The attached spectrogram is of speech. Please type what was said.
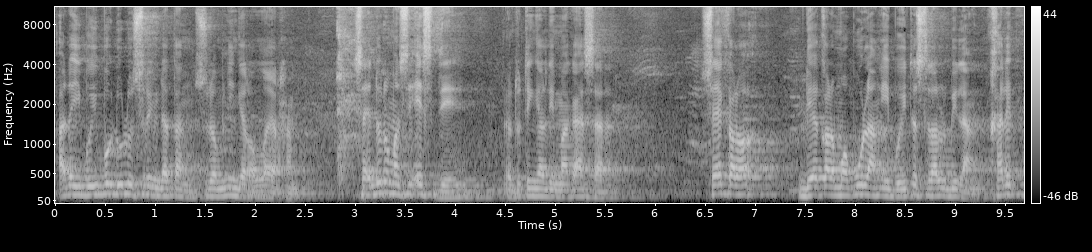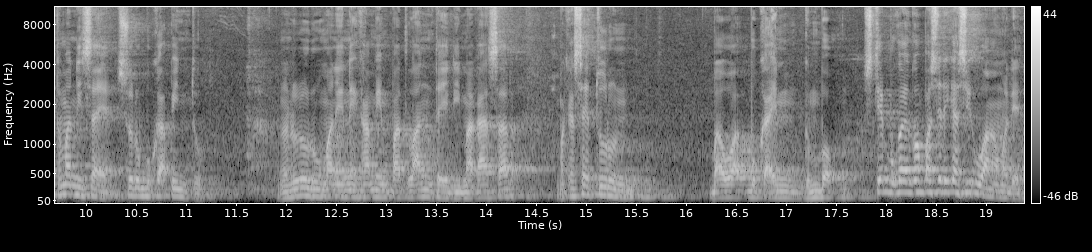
Ada ibu-ibu dulu sering datang, sudah meninggal Allah. Saya dulu masih SD, waktu tinggal di Makassar. Saya kalau dia kalau mau pulang ibu itu selalu bilang, Khalid teman di saya suruh buka pintu. Nah, dulu rumah nenek kami empat lantai di Makassar, maka saya turun bawa bukain gembok. Setiap bukain gembok pasti dikasih uang sama dia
